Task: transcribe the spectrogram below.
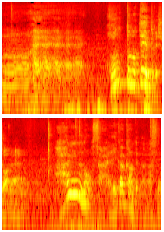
うん。はいはいはいはいはい。本当のテープでしょあれああいうのをさ映画館で流すの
